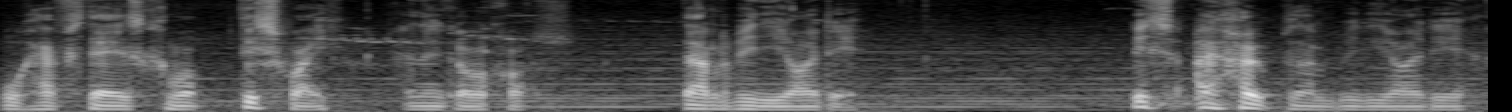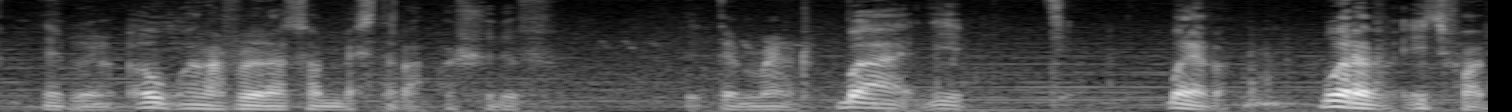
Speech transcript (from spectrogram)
we'll have stairs come up this way and then go across. That'll be the idea. This, I hope that'll be the idea. There we go. Oh, and I've realised I messed it up. I should have them around. But yeah, whatever, whatever. It's fine.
